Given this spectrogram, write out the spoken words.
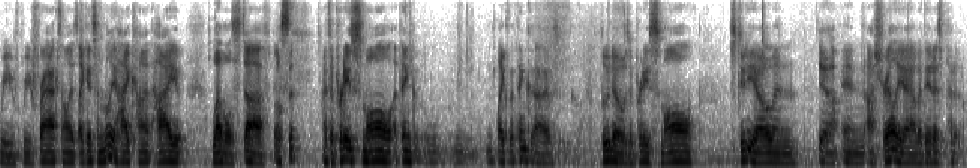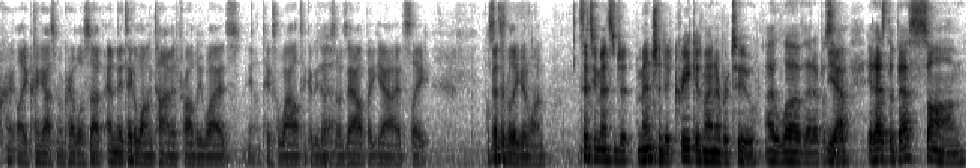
re, refracts and all this. Like it's some really high con- high level stuff. well, si- It's a pretty small. I think, like I think, uh, Ludo is a pretty small studio in yeah, in Australia, but they just put like crank out some incredible stuff, and they take a long time. It's probably why it's you know it takes a while to get these Yeah. episodes out. But yeah, it's like that's since- a really good one. since you mentioned it, mentioned it, Creek is my number two. I love that episode. Yeah. It has the best song,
